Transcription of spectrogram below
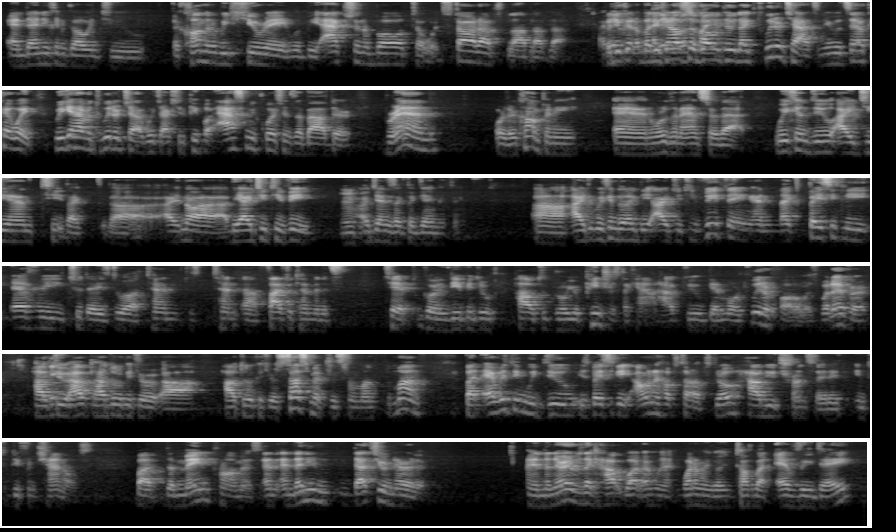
And then you can go into the content we curate would be actionable towards startups, blah blah blah. I but you can, but I you can also go into like Twitter chats, and you would say, okay, wait, we can have a Twitter chat which actually people ask me questions about their brand or their company, and we're going to answer that. We can do IGN, T, like uh, I know uh, the IGTV. Mm-hmm. IGN is like the gaming thing. Uh, I, we can do like the IGTV thing, and like basically every two days do a 10 to 10, uh, 5 to 10 minutes tip going deep into how to grow your Pinterest account, how to get more Twitter followers, whatever, how to how, how to look at your uh, how to look at your SaaS metrics from month to month. But everything we do is basically I want to help startups grow. How do you translate it into different channels? But the main promise, and, and then you that's your narrative. And the narrative is like how what am I, what am I going to talk about every day?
